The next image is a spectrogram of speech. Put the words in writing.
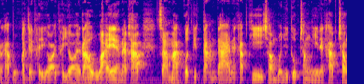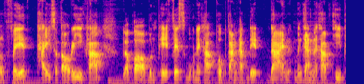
นะครับ ผมก็จะทยอยทยอยเล่าไว้นะครับ สามารถกดติดตามได้นะครับ ที่ช่องบน YouTube ช่องนี้นะครับ ช่องเฟซไทยสตอรี่ครับ แล้วก็บนเพจ Facebook นะครับ พบการอัปเดตได้เหมือนกันนะครับ ที่เพ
